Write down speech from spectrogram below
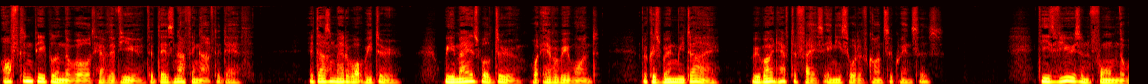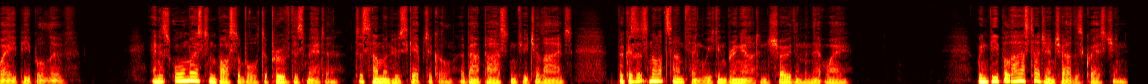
Often people in the world have the view that there's nothing after death. It doesn't matter what we do. We may as well do whatever we want, because when we die, we won't have to face any sort of consequences. These views inform the way people live. And it's almost impossible to prove this matter to someone who's skeptical about past and future lives because it's not something we can bring out and show them in that way. When people asked Ajahn Chah this question,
